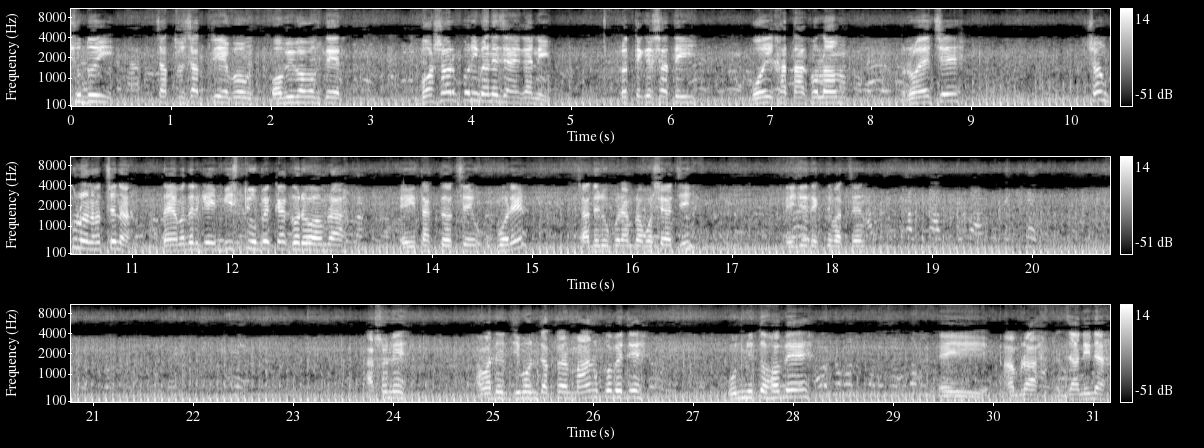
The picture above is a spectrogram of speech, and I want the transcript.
শুধুই ছাত্রছাত্রী এবং অভিভাবকদের বসার পরিমাণে জায়গা নেই। প্রত্যেকের সাথেই বই, খাতা, কলম রয়েছে। সংকুলন হচ্ছে না, তাই আমাদেরকে এই বৃষ্টি উপেক্ষা করেও আমরা এই থাকতে হচ্ছে উপরে। ছাদের উপরে আমরা বসে আছি। এই যে দেখতে পাচ্ছেন আসলে আমাদের জীবনযাত্রার মান কবে যে উন্নীত হবে, এই আমরা জানি না।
